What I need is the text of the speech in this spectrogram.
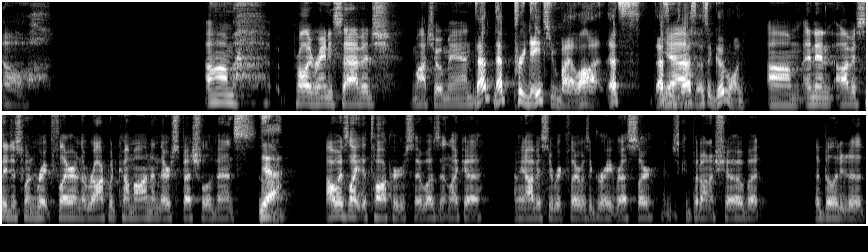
Oh. Um, probably Randy Savage, Macho Man. That that predates you by a lot. That's that's Yeah. impressive. That's a good one. Um, and then obviously just when Ric Flair and The Rock would come on and their special events. Yeah. I always liked the talkers. It wasn't like a. I mean, obviously Ric Flair was a great wrestler and just could put on a show, but the ability to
